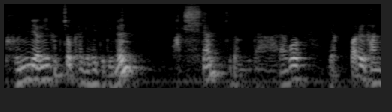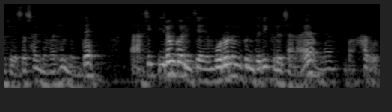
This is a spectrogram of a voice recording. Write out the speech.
분명히 흡족하게 해드리는 확실한 기도입니다 라고 몇 번을 강조해서 설명을 했는데 아직 이런 걸 이제 모르는 분들이 그러잖아요. 그냥 뭐 하루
